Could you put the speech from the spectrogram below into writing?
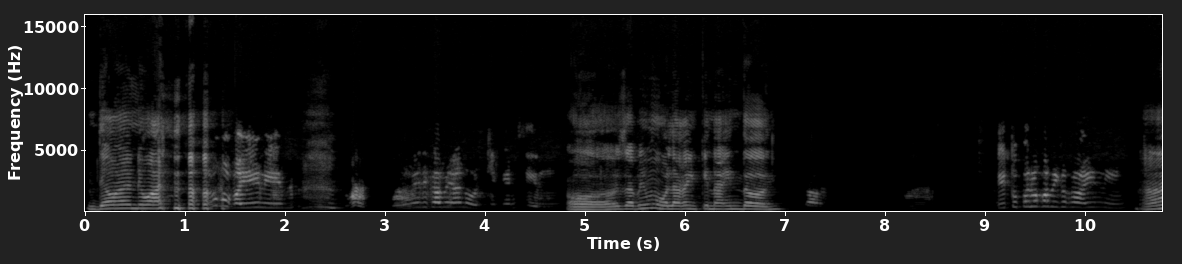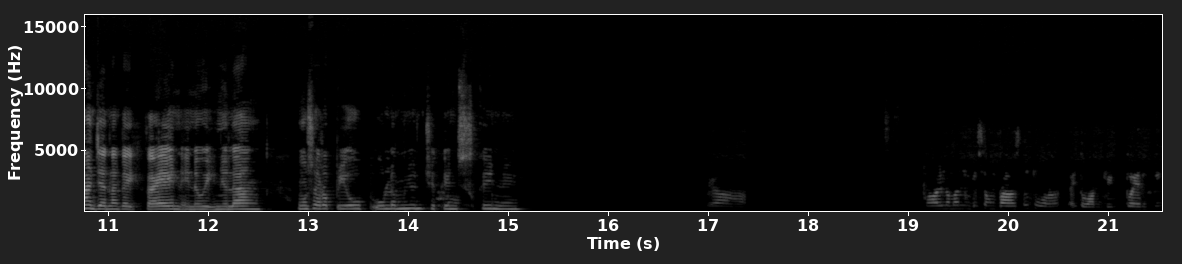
Hindi ako naniwala. Ano kakainin? Bumili kami ano, chicken sim. oh, sabi mo, wala kayong kinain doon. Dito pa lang kami kakain eh. Ah, dyan lang kayo kakain. Inuwi nyo lang. Ang sarap yung ulam yun, chicken skin eh. Kaya, mahal naman ng isang baso to ah. Ay, 220.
